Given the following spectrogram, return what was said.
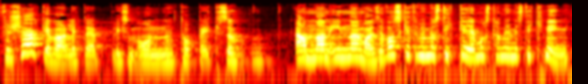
försöka vara lite liksom on topic, så annan innan var det så vad ska jag ta med mig att sticka? Jag måste ha med mig stickning.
